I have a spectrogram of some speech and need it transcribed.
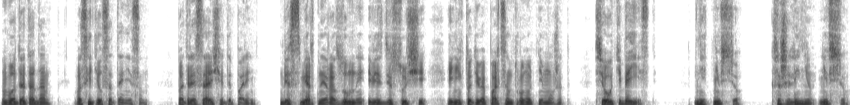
«Вот это да!» — восхитился Теннисон. «Потрясающий ты парень. Бессмертный, разумный и вездесущий, и никто тебя пальцем тронуть не может. Все у тебя есть». «Нет, не все. К сожалению, не все.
